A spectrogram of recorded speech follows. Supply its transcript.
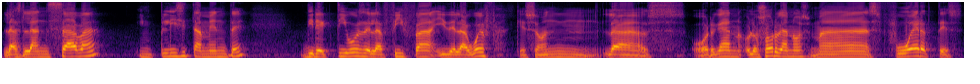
las lanzaba implícitamente directivos de la FIFA y de la UEFA, que son los órganos más fuertes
